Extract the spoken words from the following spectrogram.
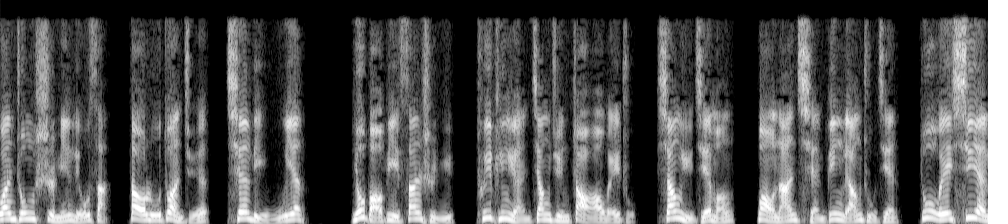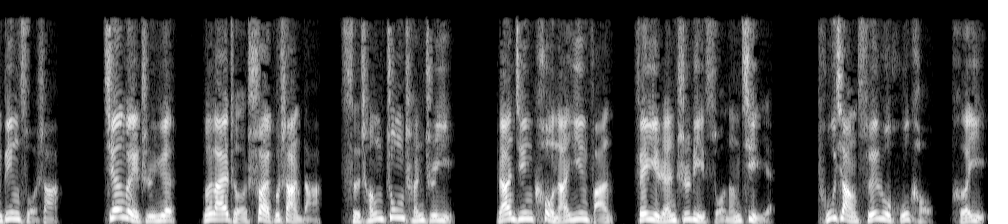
关中市民流散，道路断绝，千里无烟。有保璧三十余，推平远将军赵敖为主，相与结盟。茂南遣兵粮驻坚，多为西燕兵所杀。坚谓之曰：“闻来者率不善达，此诚忠臣之意。然今寇难因繁，非一人之力所能济也。”图相随入虎口，何意？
